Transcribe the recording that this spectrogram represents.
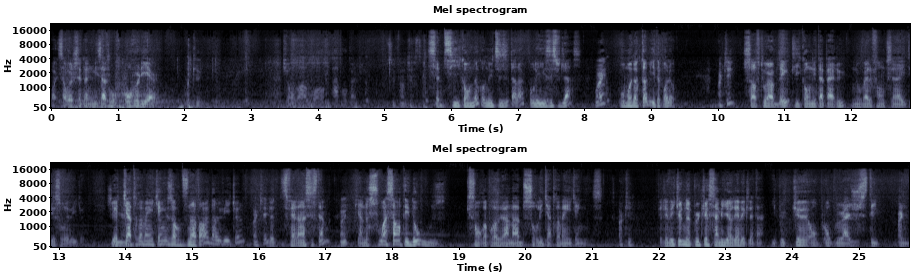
Ouais, ça va juste être une mise à jour, over the air. OK. Puis on va avoir Apple CarPlay. C'est fantastique. Ce petit icône-là qu'on a utilisé tout à l'heure pour les essuie-glaces, Oui. au mois d'octobre, il n'était pas là. OK. Software update, l'icône est apparue, nouvelle fonctionnalité sur le véhicule. Il y a Génial. 95 ordinateurs dans le véhicule, de différents systèmes. Oui. Puis il y en a 72 qui sont reprogrammables sur les 95. OK. Fait que le véhicule ne peut que s'améliorer avec le temps. Il peut que, on, on peut ajuster une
